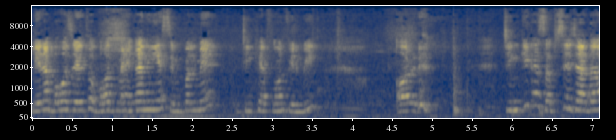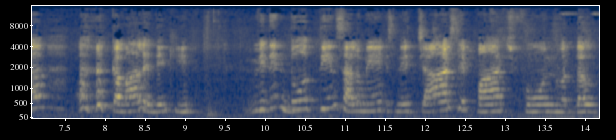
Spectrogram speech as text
लेना बहुत ज़रूरी था, बहुत महँगा नहीं है सिंपल में, ठीक है फ़ोन फिर भी। और चिंकी का सबसे ज़्यादा कमाल है देखिए। विद इन दो तीन सालों में इसने चार से पाँच फ़ोन मतलब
